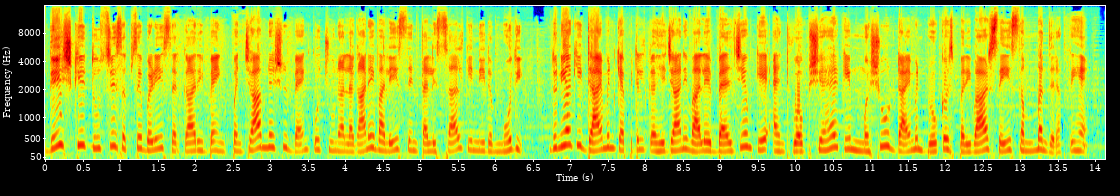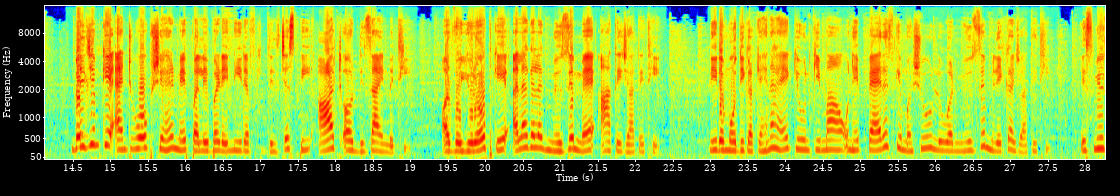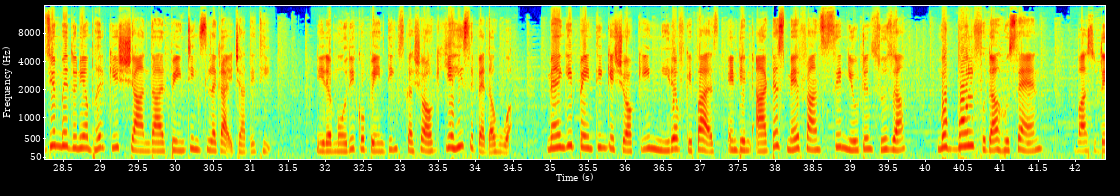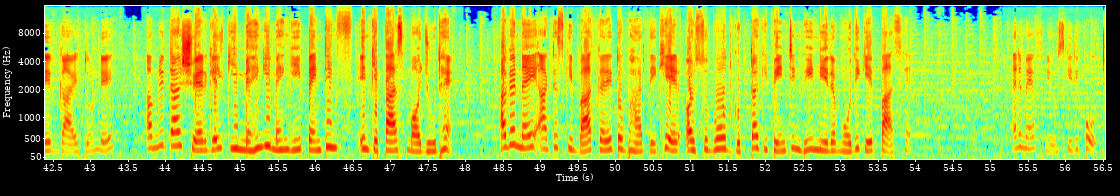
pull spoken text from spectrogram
देश के दूसरे सबसे बड़े सरकारी बैंक पंजाब नेशनल बैंक को चूना लगाने वाले सैतालीस साल के नीरव मोदी, दुनिया की डायमंड कैपिटल कहे जाने वाले बेल्जियम के एंटवर्प शहर के मशहूर डायमंड ब्रोकर्स परिवार से संबंध रखते हैं। बेल्जियम के एंटवर्प शहर में पले बड़े नीरव की दिलचस्पी आर्ट और डिज़ाइन में थी, और वो यूरोप के अलग अलग म्यूज़ियम में आते जाते थे। नीरव मोदी का कहना है कि उनकी माँ उन्हें पेरिस के मशहूर लोअर म्यूज़ियम में लेकर जाती थी। इस म्यूज़ियम में दुनिया भर की शानदार पेंटिंग्स लगाई जाती थी। नीरव मोदी को पेंटिंग्स का शौक यहीं से पैदा हुआ। महँगी पेंटिंग के शौकीन नीरव के पास इंडियन आर्टिस्ट में फ्रांसीसी न्यूटन सुजा मुकबूल फुदा हुसैन, वासुदेव गाय तुंडे अमृता शेरगिल की महँगी महँगी पेंटिंग्स इनके पास मौजूद हैं। अगर नए आर्टिस्ट की बात करें तो भारती खेर और सुबोध गुप्ता की पेंटिंग भी नीरव मोदी के पास है। एनएमएफ न्यूज़ की रिपोर्ट।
